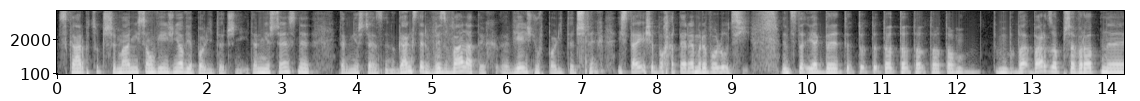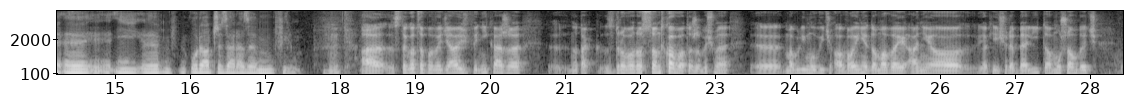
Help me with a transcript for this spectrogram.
skarbcu trzymani są więźniowie polityczni i ten nieszczęsny, ten nieszczęsny, no gangster wyzwala tych więźniów politycznych i staje się bohaterem rewolucji. Więc to jakby to, to, to, to, to, to, to bardzo przewrotny e, i e, uroczy zarazem film. Mhm. A z tego, co powiedziałeś, wynika, że e, no tak zdroworozsądkowo, to żebyśmy y, mogli mówić o wojnie domowej, a nie o jakiejś rebelii, to muszą być y,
